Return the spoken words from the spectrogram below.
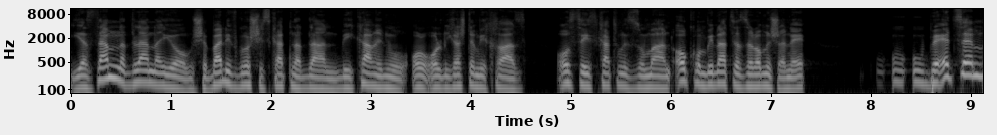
יזם נדל"ן היום, שבא לפגוש עסקת נדל"ן, בעיקר אם הוא, או, או ניגש למכרז, או עושה עסקת מזומן, או קומבינציה, זה לא משנה, הוא, הוא בעצם,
